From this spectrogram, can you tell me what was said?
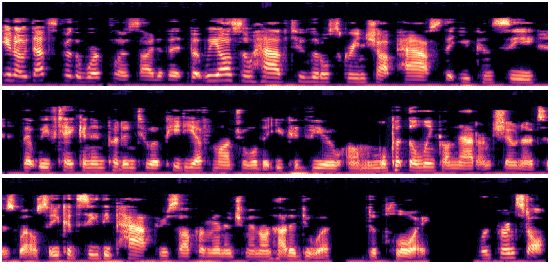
you know, that's for the workflow side of it. But we also have two little screenshot paths that you can see that we've taken and put into a PDF module that you could view. Um, and we'll put the link on that on show notes as well. So you could see the path through software management on how to do a deploy. Word for install.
